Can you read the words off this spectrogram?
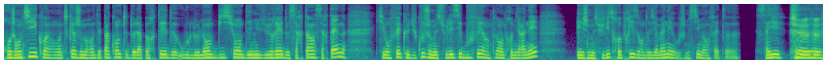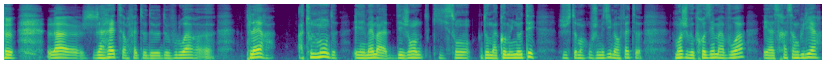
trop gentil, quoi. En tout cas, je me rendais pas compte de la portée de, ou de l'ambition démesurée de certains, certaines, qui ont fait que du coup, je me suis laissé bouffer un peu en première année, et je me suis vite reprise en deuxième année, où je me suis dit, mais en fait, euh, ça y est, je, là, euh, j'arrête en fait de, vouloir euh, plaire à tout le monde, et même à des gens qui sont de ma communauté. justement, où je me dis, mais en fait, moi, je veux creuser ma voix et elle sera singulière.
